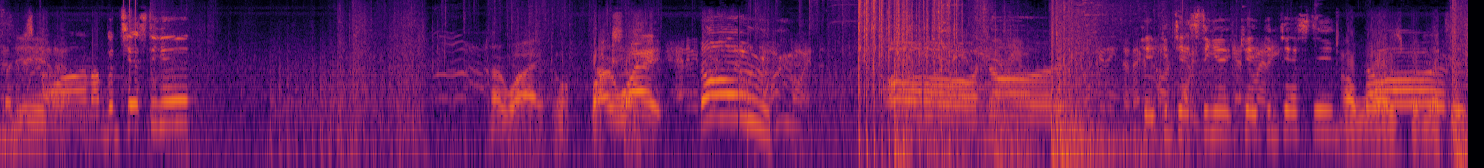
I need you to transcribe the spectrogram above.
That's It's it. fine, I'm good testing it. No way. Oh, No fuck's sake. way. Enemy No! personnel at the hard point. Oh no. Locating Keep contesting it, Get keep contesting. I was, but that's it.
